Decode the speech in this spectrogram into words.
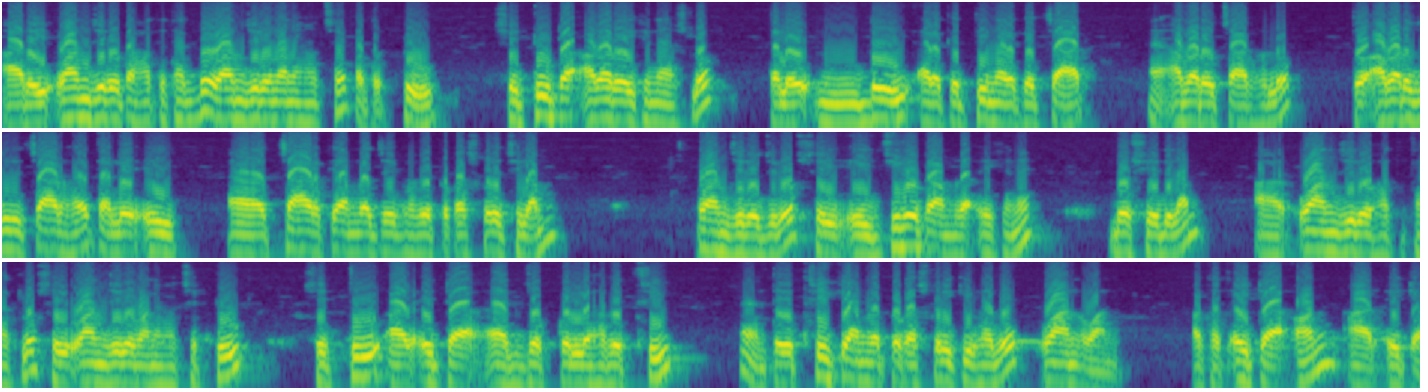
আর এই ওয়ান জিরোটা হাতে থাকবে। ওয়ান জিরো মানে হচ্ছে কত? টু সেই টুটা আবার এইখানে আসলো তাহলে দুই আর একে তিন আর একে চার হ্যাঁ আবারও চার হলো। তো আবারও যদি চার হয়, তাহলে এই চারকে আমরা যেভাবে প্রকাশ করেছিলাম ওয়ান জিরো জিরো সেই এই জিরোটা আমরা এখানে বসিয়ে দিলাম। আর ওয়ান জিরো হাতে থাকল, সেই ওয়ান জিরো মানে হচ্ছে টু সেই টু আর এটা এক যোগ করলে হবে থ্রি হ্যাঁ তো থ্রিকে আমরা প্রকাশ করি কীভাবে? ওয়ান ওয়ান অর্থাৎ এইটা অন আর এইটা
